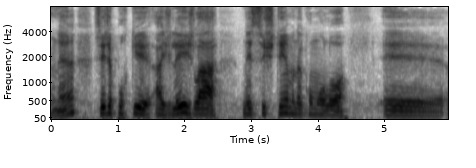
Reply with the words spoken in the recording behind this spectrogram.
né, seja porque as leis lá nesse sistema da common law é,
